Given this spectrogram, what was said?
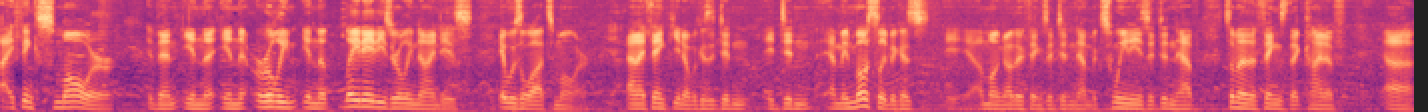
I think smaller than in the in the early in the late '80s, early '90s. It was a lot smaller, and I think you know because it didn't it didn't. I mean, mostly because eh, among other things, it didn't have McSweeney's. It didn't have some of the things that kind of. Uh,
